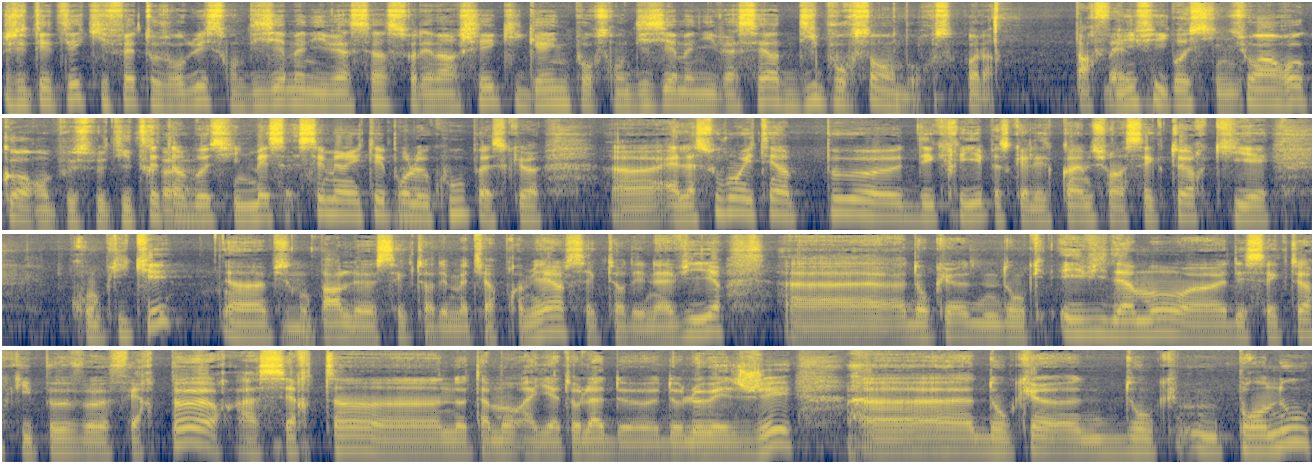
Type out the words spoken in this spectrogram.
GTT qui fête aujourd'hui son dixième anniversaire sur les marchés, qui gagne pour son dixième anniversaire 10% en bourse. Voilà. Parfait. Magnifique. Beau signe. Sur un record en plus le titre. C'est un beau signe, mais c'est mérité pour le coup parce que elle a souvent été un peu décriée parce qu'elle est quand même sur un secteur qui est compliqué puisqu'on mm. parle du secteur des matières premières, le secteur des navires. donc, donc évidemment, des secteurs qui peuvent faire peur à certains, notamment Ayatollah de, de l'ESG. donc, donc pour nous,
